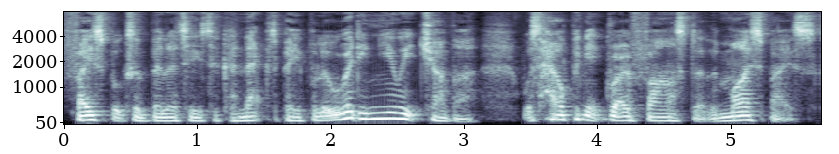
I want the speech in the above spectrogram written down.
Facebook's ability to connect people who already knew each other was helping it grow faster than MySpace,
